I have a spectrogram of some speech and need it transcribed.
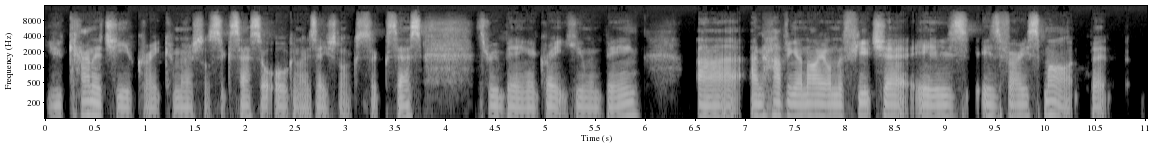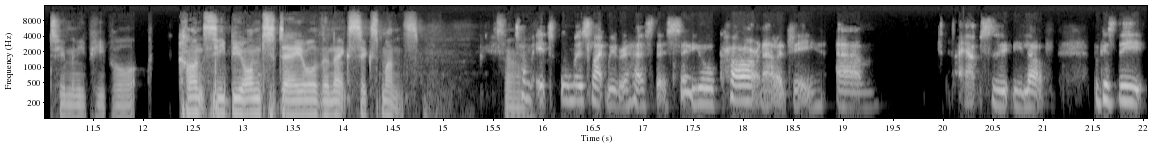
You can achieve great commercial success or organizational success through being a great human being. Uh, and having an eye on the future is is very smart, but too many people can't see beyond today or the next six months. So. Tom, it's almost like we rehearsed this. So your car analogy, um, I absolutely love because the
